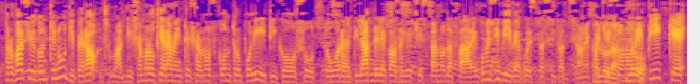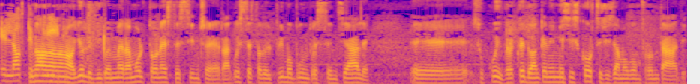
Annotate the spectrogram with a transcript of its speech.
A proposito dei contenuti però, insomma, diciamolo chiaramente, c'è uno scontro politico sotto, ora al di là delle cose che ci stanno da fare, come si vive questa situazione? Qua allora, ci sono io... ripicche e lotte no, politiche. No, no, no, io le dico in maniera molto onesta e sincera, questo è stato il primo punto essenziale eh, su cui credo anche nei mesi scorsi ci siamo confrontati.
